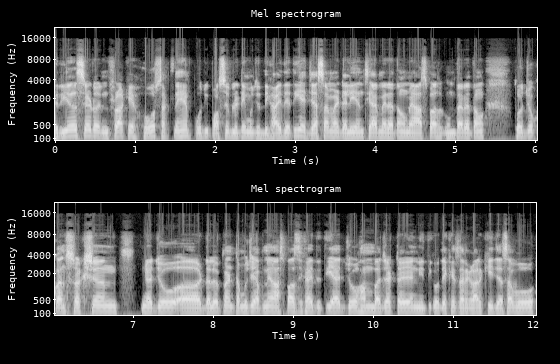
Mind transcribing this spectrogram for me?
रियल स्टेट और इंफ्रा के हो सकते हैं, पूरी पॉसिबिलिटी मुझे दिखाई देती है। जैसा मैं दिल्ली एनसीआर में रहता हूँ, मैं आसपास घूमता रहता हूँ तो जो कंस्ट्रक्शन जो डेवलपमेंट है मुझे अपने आसपास दिखाई देती है। जो हम बजट नीति को देखें सरकार की, जैसा वो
